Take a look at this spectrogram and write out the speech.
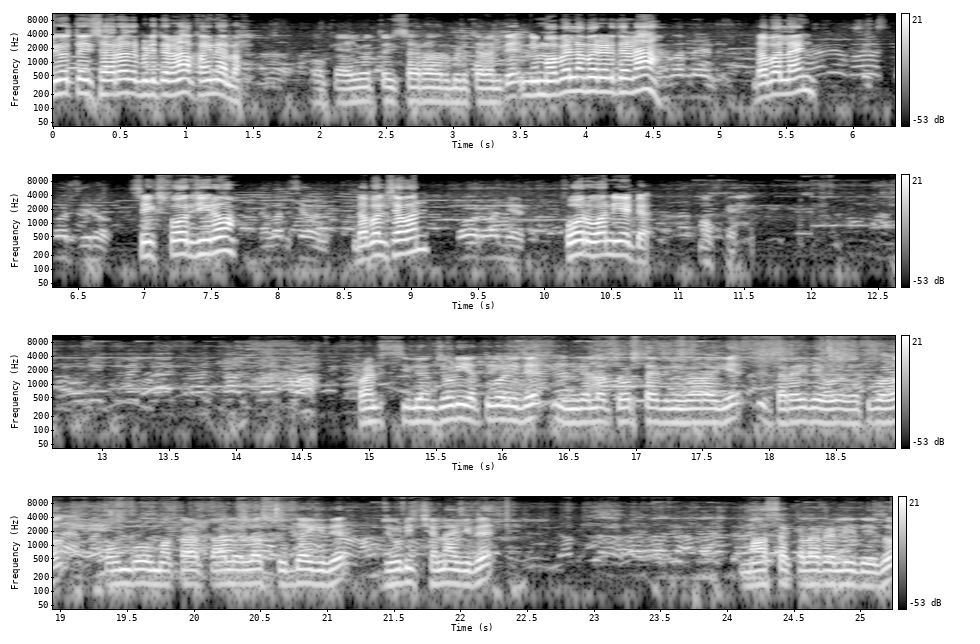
ಐವತ್ತೈದು ಸಾವಿರ ಆದ್ರೆ ಬಿಡ್ತಾರಣ ಫೈನಲ್ ಓಕೆ ಐವತ್ತೈದು ಸಾವಿರ ಆದ್ರೆ ಬಿಡ್ತಾರಂತೆ. ನಿಮ್ಮ ಮೊಬೈಲ್ ನಂಬರ್ ಹೇಳ್ತಾರಣ double nine six four zero double seven four one eight okay friends ಇಲ್ಲೊಂದು ಜೋಡಿ ಎತ್ತುಗಳಿದೆ. ನಿಮಗೆಲ್ಲ ತೋರಿಸ್ತಾ ಇದ್ದೀನಿ ವಿವರವಾಗಿ ಈ ಥರ ಇದೆ ಎತ್ತುಗಳು. ಕೊಂಬು, ಮಕ, ಕಾಲೆಲ್ಲ ಶುದ್ಧಾಗಿದೆ. ಜೋಡಿ ಚೆನ್ನಾಗಿದೆ. ಮಾಸ ಕಲರಲ್ಲಿ ಇದೆ ಇದು.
